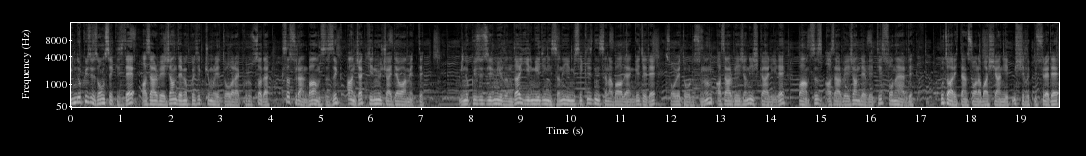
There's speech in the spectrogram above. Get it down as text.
1918'de Azerbaycan Demokratik Cumhuriyeti olarak kurulsa da kısa süren bağımsızlık ancak 23 ay devam etti. 1920 yılında 27 Nisan'ı 28 Nisan'a bağlayan gecede Sovyet ordusunun Azerbaycan'ı işgaliyle bağımsız Azerbaycan Devleti sona erdi. Bu tarihten sonra başlayan 70 yıllık bir sürede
